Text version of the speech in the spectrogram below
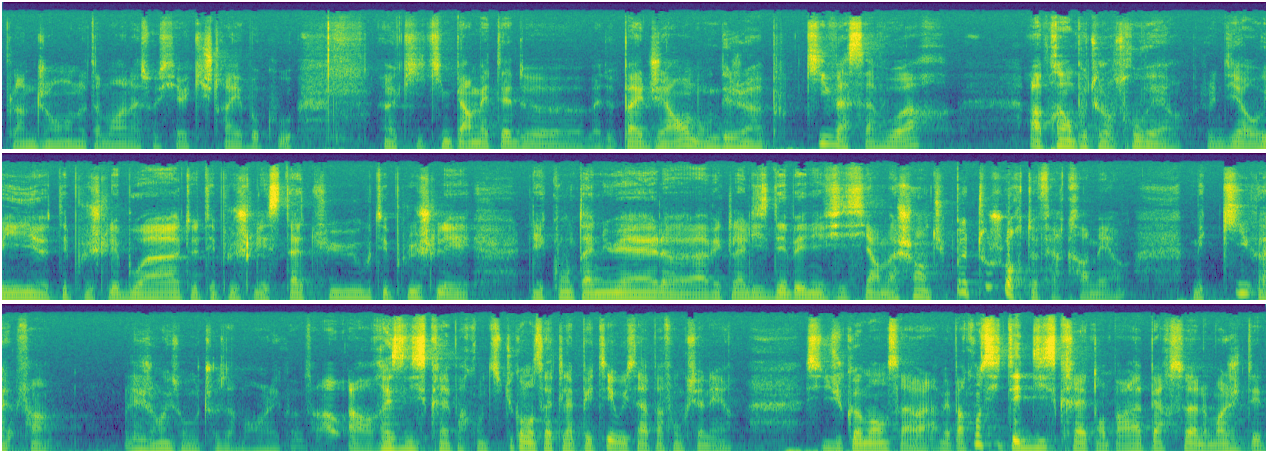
plein de gens, notamment un associé avec qui je travaillais beaucoup, euh, qui, me permettaient de ne bah, pas être gérant. Donc déjà, qui va savoir? Après, on peut toujours trouver. Hein. Je veux dire, oui, t'épluches les boîtes, t'épluches les statuts, ou t'épluches les, comptes annuels euh, avec la liste des bénéficiaires, machin. Tu peux toujours te faire cramer. Hein. Mais qui va. Enfin, les gens, ils ont autre chose à branler. alors, reste discret, par contre. Si tu commences à te la péter, oui, ça va pas fonctionner. Hein. Si tu commences à. Mais par contre, si tu es discret, t'en parles à personne. Moi, j'étais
